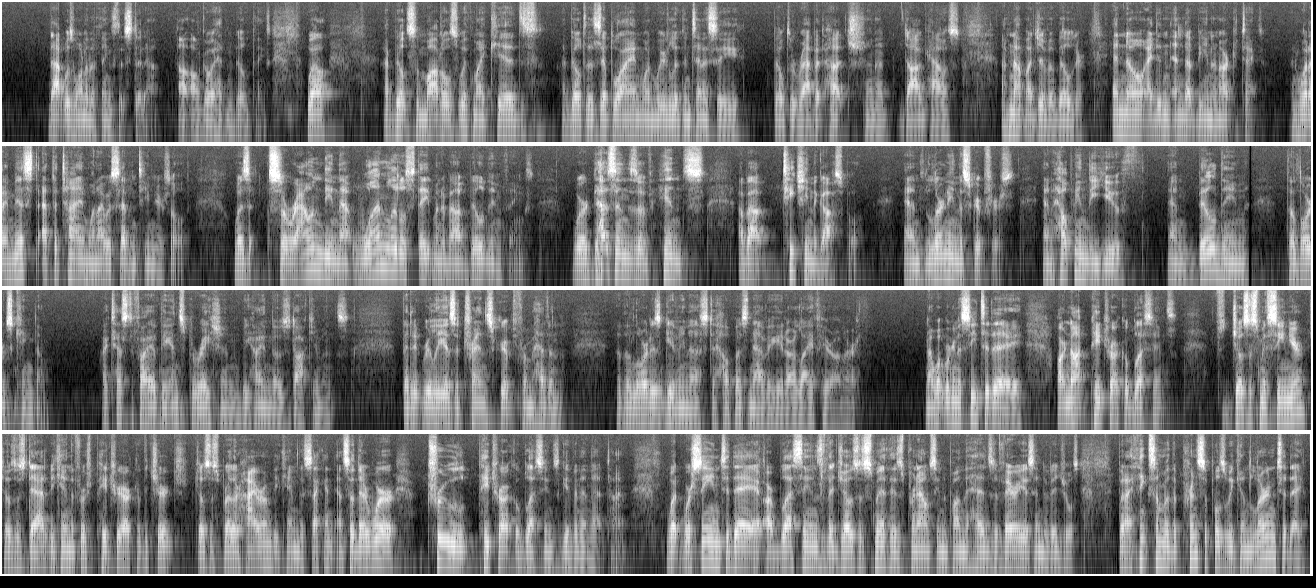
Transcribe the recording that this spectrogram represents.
That was one of the things that stood out. I'll, I'll go ahead and build things. Well, I built some models with my kids. I built a zip line when we lived in Tennessee, built a rabbit hutch and a dog house. I'm not much of a builder. And no, I didn't end up being an architect. And what I missed at the time when I was 17 years old was surrounding that one little statement about building things were dozens of hints about teaching the gospel and learning the scriptures and helping the youth and building the Lord's kingdom. I testify of the inspiration behind those documents, that it really is a transcript from heaven that the Lord is giving us to help us navigate our life here on earth. Now, what we're going to see today are not patriarchal blessings. Joseph Smith Sr., Joseph's dad, became the first patriarch of the church. Joseph's brother Hyrum became the second. And so there were true patriarchal blessings given in that time. What we're seeing today are blessings that Joseph Smith is pronouncing upon the heads of various individuals. But I think some of the principles we can learn today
